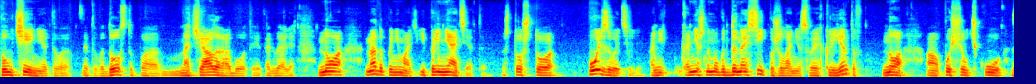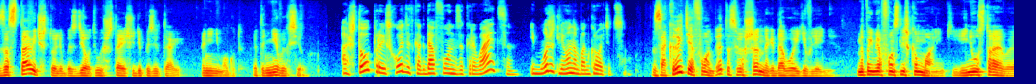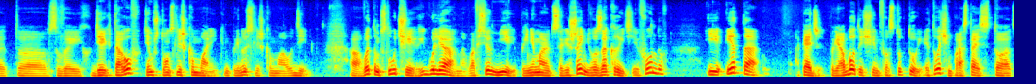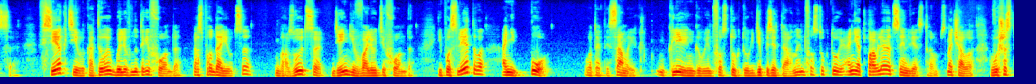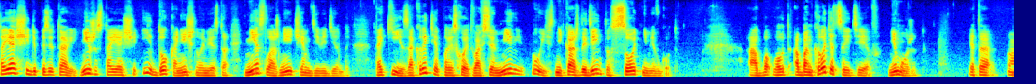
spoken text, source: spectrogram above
получение этого, этого доступа, начало работы и так далее. Но надо понимать и принять это, что, что пользователи, они, конечно, могут доносить пожелания своих клиентов, но по щелчку заставить что-либо сделать вышестоящий депозитарий, они не могут. Это не в их силах. А что происходит, когда фонд закрывается, и может ли он обанкротиться? Закрытие фонда – это совершенно рядовое явление. Например, фонд слишком маленький и не устраивает э, своих директоров тем, что он слишком маленький, он приносит слишком мало денег. А в этом случае регулярно во всем мире принимаются решения о закрытии фондов, и это Опять же, при работающей инфраструктуре это очень простая ситуация. Все активы, которые были внутри фонда, распродаются, образуются деньги в валюте фонда. И после этого они по вот этой самой клиринговой инфраструктуре, депозитарной инфраструктуре, они отправляются инвесторам. Сначала вышестоящий депозитарий, нижестоящий и до конечного инвестора. Не сложнее, чем дивиденды. Такие закрытия происходят во всем мире, ну, если не каждый день, то сотнями в год. А вот обанкротиться ETF не может. Это э,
